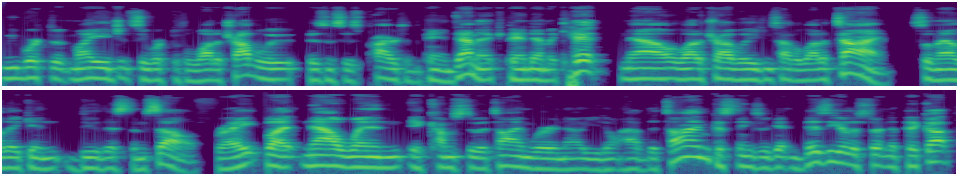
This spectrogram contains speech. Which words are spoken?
we worked with my agency worked with a lot of travel businesses prior to the pandemic. Pandemic hit. Now a lot of travel agents have a lot of time. So now they can do this themselves, right? But now when it comes to a time where now you don't have the time because things are getting busy or they're starting to pick up,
